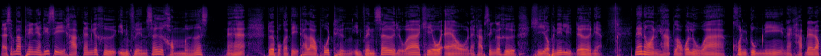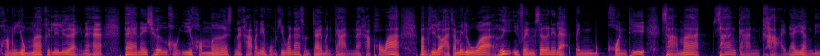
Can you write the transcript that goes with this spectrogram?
และสำหรับเทรนอย่างที่ 4 ครับ นั่นก็คือ Influencer Commerce นะฮะ โดยปกติถ้าเราพูดถึง Influencer หรือว่า KOL นะครับ ซึ่งก็คือ Key Opinion Leader เนี่ย แน่นอนครับเราก็รู้ว่าคนกลุ่มนี้นะครับได้รับความนิยมมากขึ้นเรื่อยๆนะฮะแต่ในเชิงของ e-commerce นะครับอันนี้ผมคิดว่าน่าสนใจเหมือนกันนะครับเพราะว่าบางทีเราอาจจะไม่รู้ว่าเฮ้ยอินฟลูเอนเซอร์นี่แหละเป็นบุคคลที่สามารถ สร้างการขายได้อย่างดี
